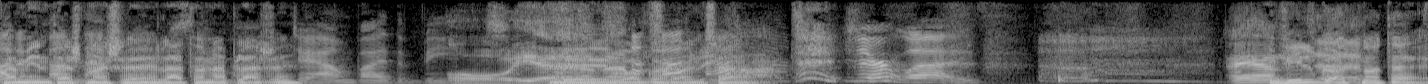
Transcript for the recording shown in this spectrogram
Pamiętasz nasze lato na plaży? Było gorąco. Wilgotno też.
